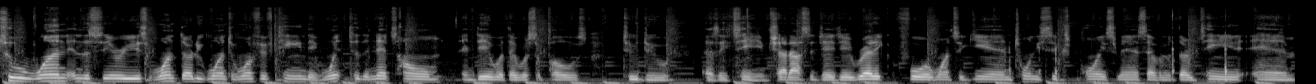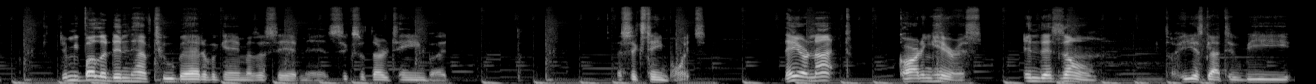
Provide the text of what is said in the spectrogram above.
to one in the series, 131 to 115. They went to the Nets home and did what they were supposed to do as a team. Shout outs to JJ Redick for once again 26 points, man, 7 to 13. And Jimmy Butler didn't have too bad of a game, as I said, man. 6 to 13, but 16 points. They are not guarding Harris in this zone. So he has got to be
